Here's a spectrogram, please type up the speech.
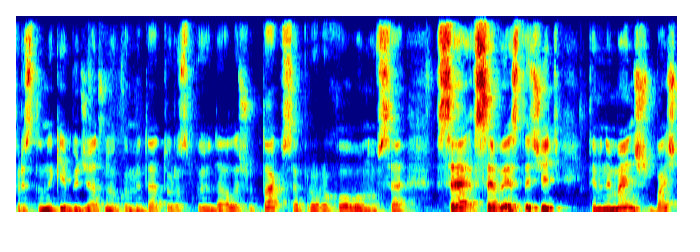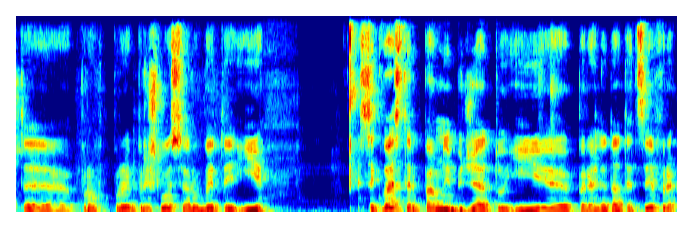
представники бюджетного комітету розповідали, що так, все прораховано, все, все, все вистачить. Тим не менш, бачите, про, при- прийшлося робити і секвестр певний бюджету і е, переглядати цифри.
